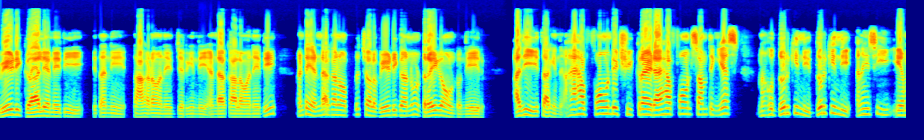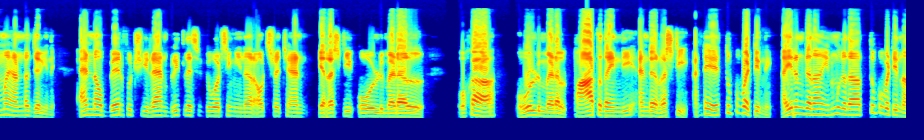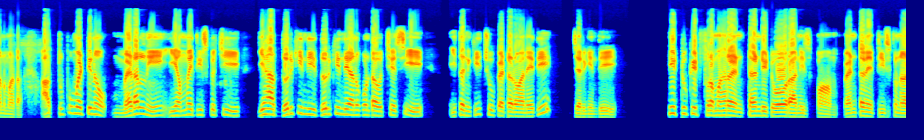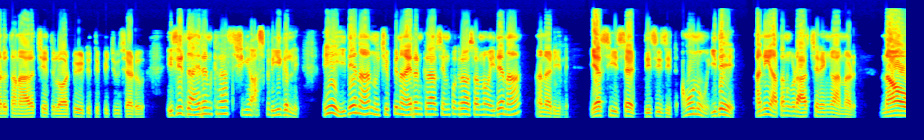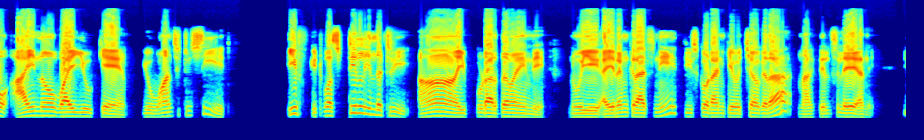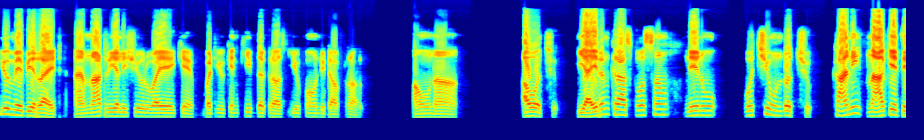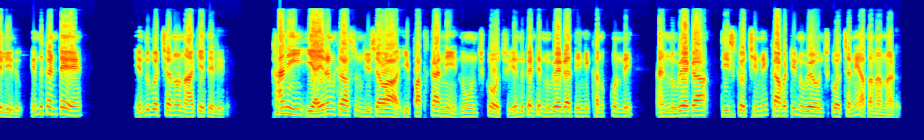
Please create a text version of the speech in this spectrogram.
వేడి గాలి అనేది ఇతన్ని తాగడం అనేది జరిగింది. ఎండాకాలం అనేది అంటే ఎండాకాలం అప్పుడు చాలా వేడిగాను డ్రైగా ఉంటుంది ఎయిర్. అది తాగింది. I have found it she cried. I have found something. Yes నాకు దొరికింది దొరికింది అనేసి ఈ అమ్మాయి అనడం జరిగింది. And now barefoot she ran breathless towards him in her out stretch and a rusty old medal. ఒక ఓల్డ్ మెడల్ పాతదైంది అండ్ రస్టీ అంటే తుప్పు పట్టింది. ఐరన్ కదా ఇనుము కదా తుప్పు పట్టింది అనమాట ఆ తుప్పు పట్టిన మెడల్ని ఈ అమ్మాయి తీసుకొచ్చి యా దొరికింది దొరికింది అనుకుంటా వచ్చేసి ఇతనికి చూపెట్టడం అనేది జరిగింది. He took it from her and turn it over on his palm వెంటనే తీసుకున్నాడు తన అరచేతిలో అటు ఇటు తిప్పి చూశాడు. Is it the iron cross she asked eagerly ఏ ఇదేనా? నువ్వు చెప్పిన ఐరన్ క్రాస్ ఇనుప క్రాస్ అన్నావు ఇదేనా? అని అడిగింది. Yes he said this is it అవును ఇదే అని అతను కూడా ఆశ్చర్యంగా అన్నాడు. Now I know why you came you wants to see it if it was still in the tree ఆ ఇప్పుడు అర్థమైంది. నువ్వు ఈ ఐరన్ క్రాచ్ని తీసుకోవడానికి వచ్చావు కదా నాకు తెలుసులే అని you may be right I'm not really sure why I came but you can keep the cross you found it after all అవునా? అవ్వచ్చు. ఈ ఐరన్ క్రాస్ కోసం నేను వచ్చి ఉండొచ్చు. కానీ నాకే తెలియదు ఎందుకంటే ఎందుకు వచ్చానో నాకే తెలియదు కానీ ఈ ఐరన్ క్రాస్ను చూసావా? ఈ పథకాన్ని నువ్వు ఉంచుకోవచ్చు. ఎందుకంటే నువ్వేగా దీన్ని కనుక్కుంది అండ్ నువ్వేగా తీసుకొచ్చింది కాబట్టి నువ్వే ఉంచుకోవచ్చని అతను అన్నాడు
